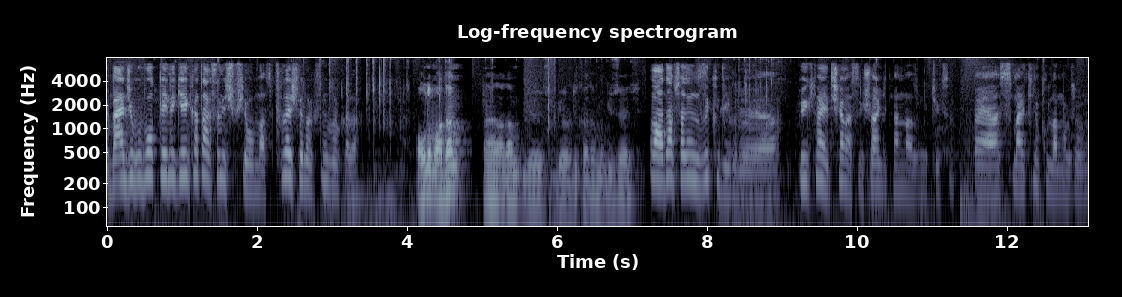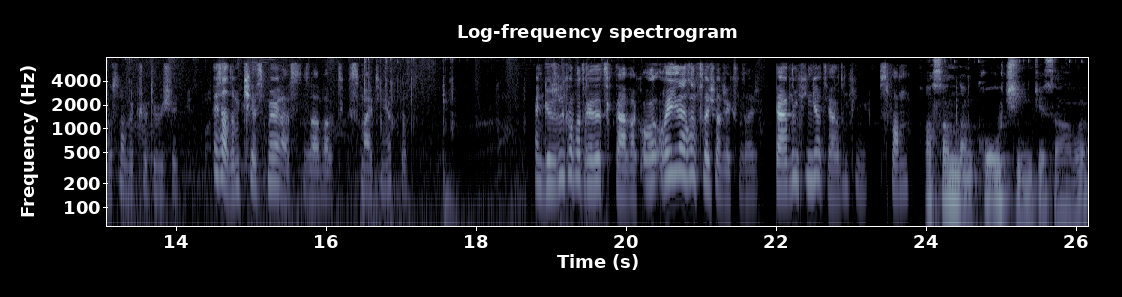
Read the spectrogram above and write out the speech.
Ya Bence bu bot lane'e gank atarsan hiçbir şey olmaz. Flash alırsınız o kadar. Oğlum adam ha, adam gö- gördük adamı güzel. Ama adam senden hızlı clearlıyor ya. Büyük ihtimal yetişemezsin. Şu an gitmen lazım gideceksin. Veya smite'ini kullanmak zorundasın. O da kötü bir şey. Neyse adamı kesmeye oynarsınız abi artık. Smite'in yok da. Yani gözünü kapat red'e tıkla abi bak. O- oraya gidersen flash alacaksın sadece. Yardım pingi at yardım pingi. Spamla. Hasan'dan coaching hesabı.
